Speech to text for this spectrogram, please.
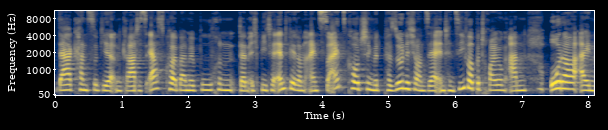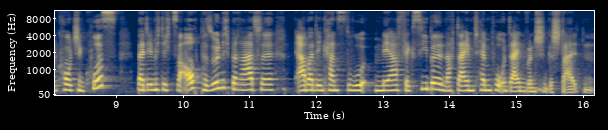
Da kannst du dir ein gratis Erstcall bei mir buchen, denn ich biete entweder ein 1 zu 1 Coaching mit persönlicher und sehr intensiver Betreuung an oder einen Coaching-Kurs, bei dem ich dich zwar auch persönlich berate, aber den kannst du mehr flexibel nach deinem Tempo und deinen Wünschen gestalten.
